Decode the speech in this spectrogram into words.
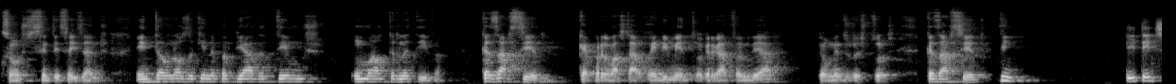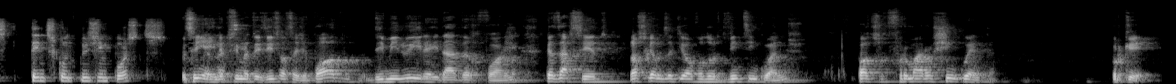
que são os 66 anos. Então nós aqui na Papeada temos uma alternativa. Casar cedo, que é para lá estar o rendimento agregado familiar, pelo menos das pessoas. Casar cedo, 20. E tem, tem desconto nos impostos? Sim, ainda por cima tens isso, ou seja, pode diminuir a idade da reforma. Casar cedo, nós chegamos aqui ao valor de 25 anos, podes reformar aos 50. Porquê?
